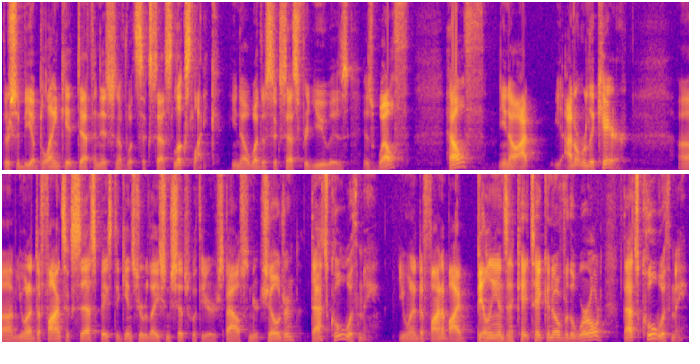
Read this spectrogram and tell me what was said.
there should be a blanket definition of what success looks like. You know, whether success for you is is wealth, health. You know, I I don't really care. Um, you want to define success based against your relationships with your spouse and your children? That's cool with me. You want to define it by billions and taking over the world? That's cool with me.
